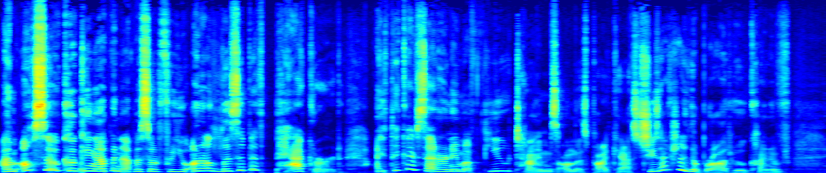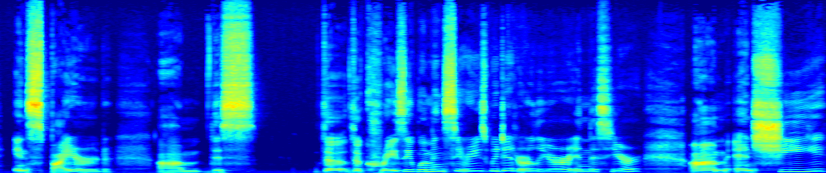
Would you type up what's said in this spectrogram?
I'm also cooking up an episode for you on Elizabeth Packard. I think I've said her name a few times on this podcast. She's actually the broad who kind of inspired um, this the the crazy women series we did earlier in this year um, and she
